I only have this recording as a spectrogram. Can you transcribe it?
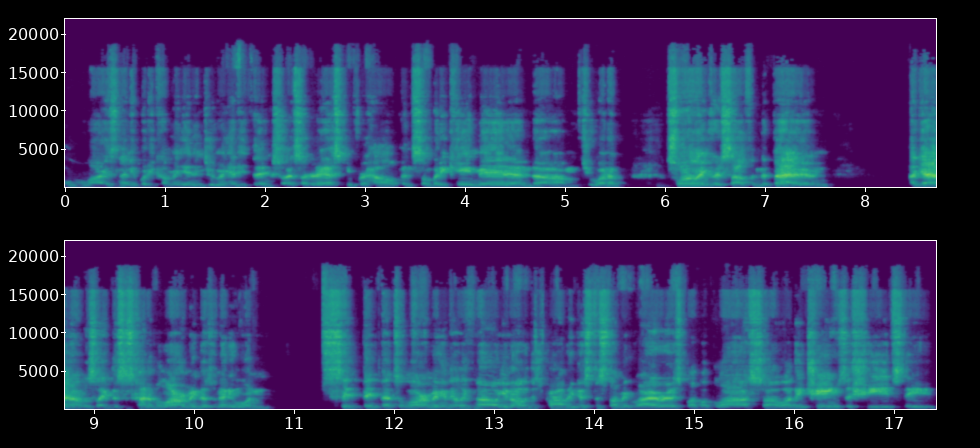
why isn't anybody coming in and doing anything? So I started asking for help, and somebody came in, and um, she wound up soiling herself in the bed. And again, I was like, this is kind of alarming. Doesn't anyone think that's alarming? And they're like, no, you know, this probably just the stomach virus, blah blah blah. So uh, they changed the sheets. They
